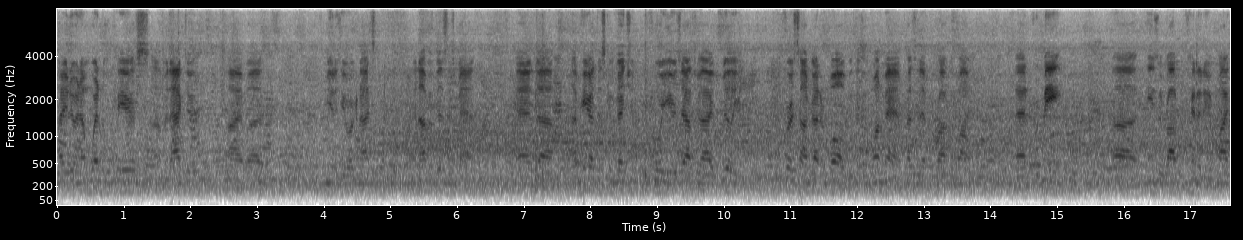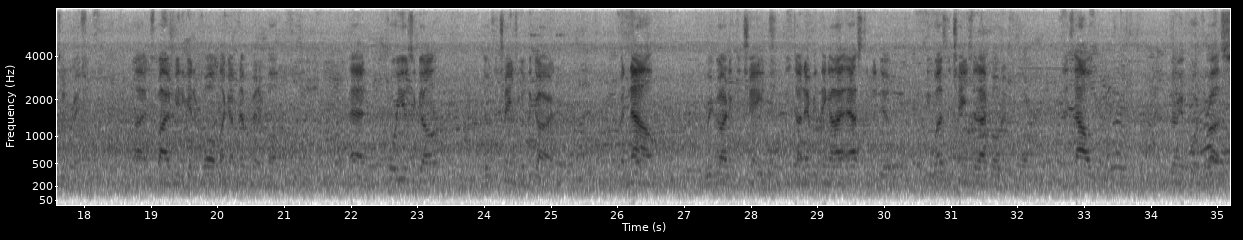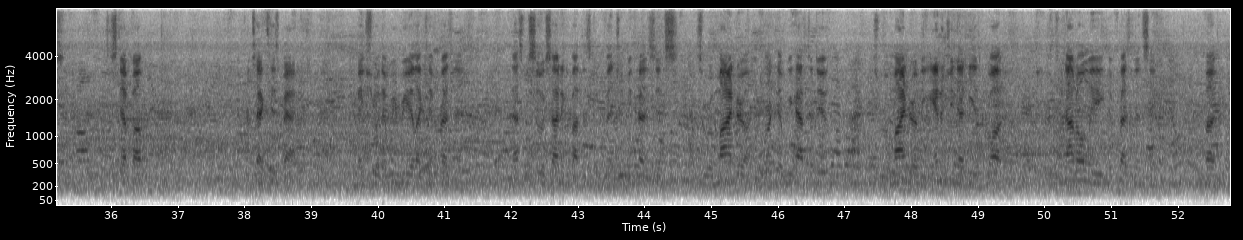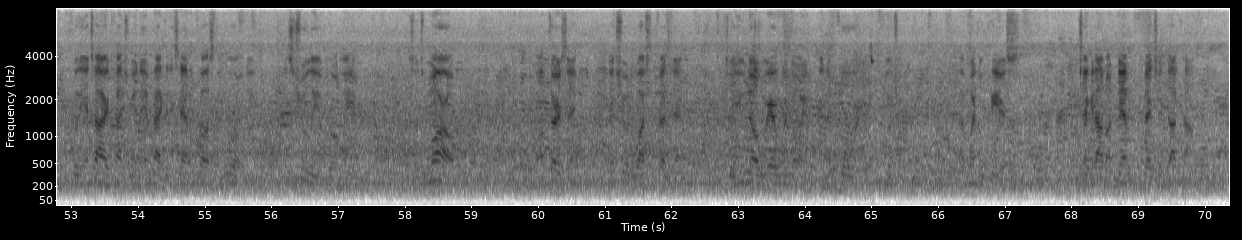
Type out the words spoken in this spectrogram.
How you doing? I'm Wendell Pierce. I'm an actor. I'm a community organizer, and I'm a businessman. And uh, I'm here at this convention four years after I really, the first time got involved because of one man, President Barack Obama. And for me, uh, he's the Robert Kennedy of my generation. Uh, inspired me to get involved like I've never been involved before. And four years ago, there was a changing of the guard. But now, regarding the change. He's done everything I asked him to do. He was the change that I voted for. And it's now very important for us to step up and protect his back, make sure that we re-elect him president. And that's what's so exciting about this convention because it's, it's a reminder of the work that we have to do. It's a reminder of the energy that he has brought to not only the presidency, but for the entire country and the impact that he's had across the world. He's truly a world leader. So tomorrow, on Thursday, make sure to watch the president so you know where we're going in the forward future. I'm Wendell Pierce. Check it out on demconvention.com.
